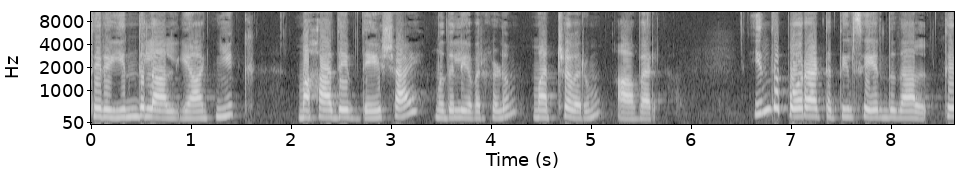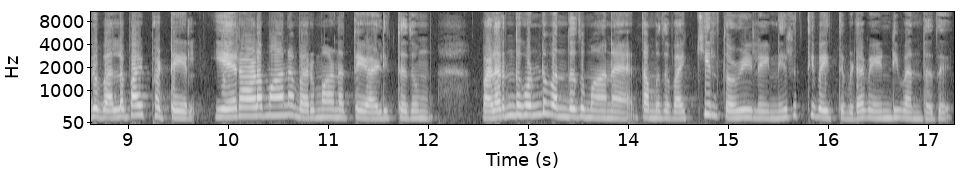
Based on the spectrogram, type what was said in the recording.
திரு இந்துலால் யாக்னிக் மகாதேவ் தேசாய் முதலியவர்களும் மற்றவரும் ஆவர். இந்த போராட்டத்தில் சேர்ந்ததால் திரு வல்லபாய் பட்டேல் ஏராளமான வருமானத்தை அளித்ததும் வளர்ந்து கொண்டு வந்ததுமான தமது வக்கீல் தொழிலை நிறுத்தி வைத்துவிட வேண்டி வந்தது.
